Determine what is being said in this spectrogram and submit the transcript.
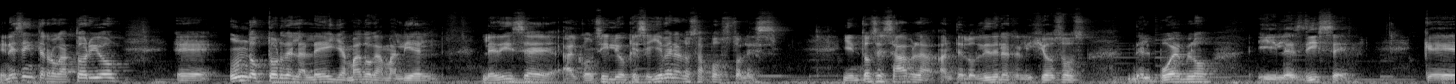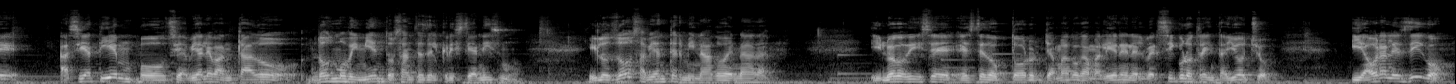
En ese interrogatorio, eh, un doctor de la ley llamado Gamaliel le dice al concilio que se lleven a los apóstoles. Y entonces habla ante los líderes religiosos del pueblo y les dice que hacía tiempo se había levantado dos movimientos antes del cristianismo y los dos habían terminado en nada. Y luego dice este doctor llamado Gamaliel en el versículo 38, y ahora les digo,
